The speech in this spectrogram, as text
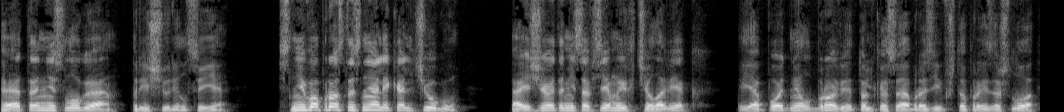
«Это не слуга», — прищурился я. С него просто сняли кольчугу. А еще это не совсем их человек. Я поднял брови, только сообразив, что произошло,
